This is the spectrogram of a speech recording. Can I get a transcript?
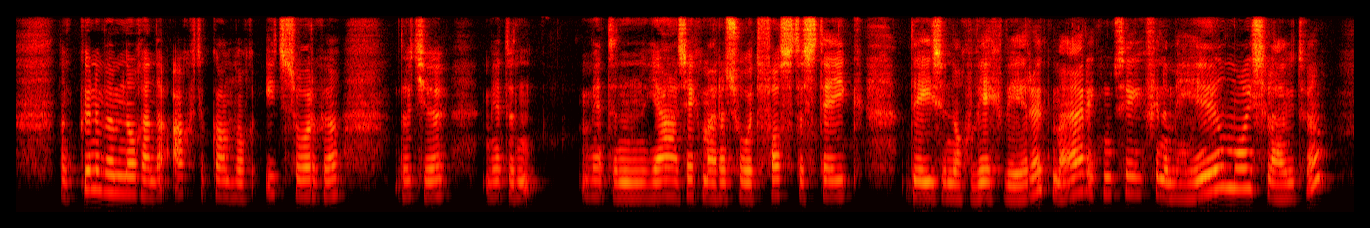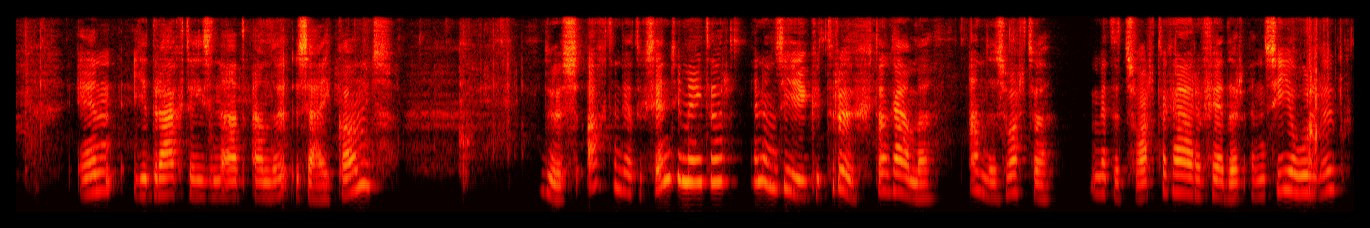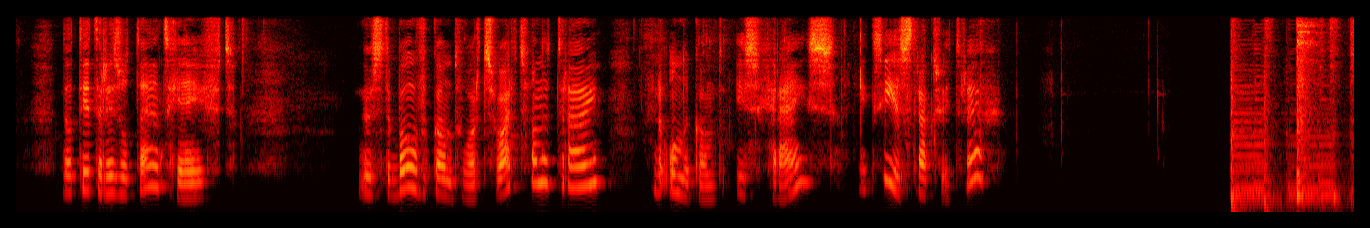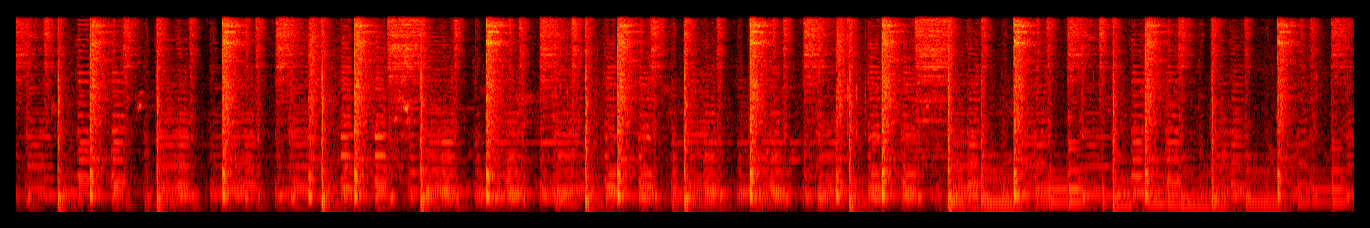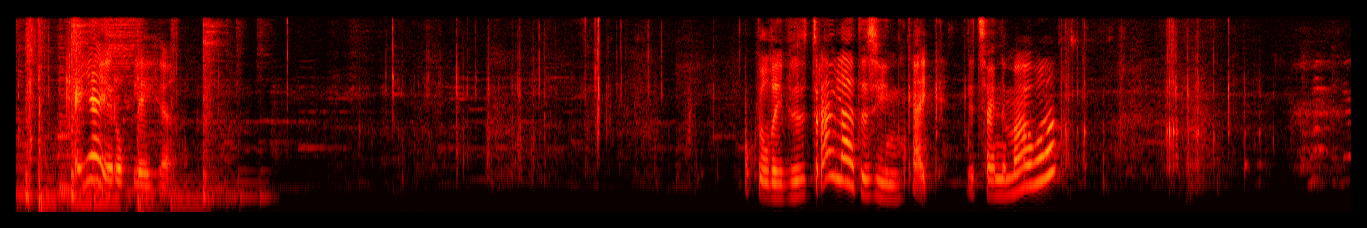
dan kunnen we hem nog aan de achterkant nog iets zorgen dat je met een met een ja zeg maar een soort vaste steek deze nog wegwerkt. Maar ik moet zeggen ik vind hem heel mooi sluiten. En je draagt deze naad aan de zijkant. Dus 38 centimeter en dan zie ik het terug. Dan gaan we aan de zwarte met het zwarte garen verder. En zie je hoe leuk dat dit resultaat geeft dus de bovenkant wordt zwart van de trui en de onderkant is grijs. Ik zie je straks weer terug. Erop leggen ik wilde even de trui laten zien. Kijk dit zijn de mouwen.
